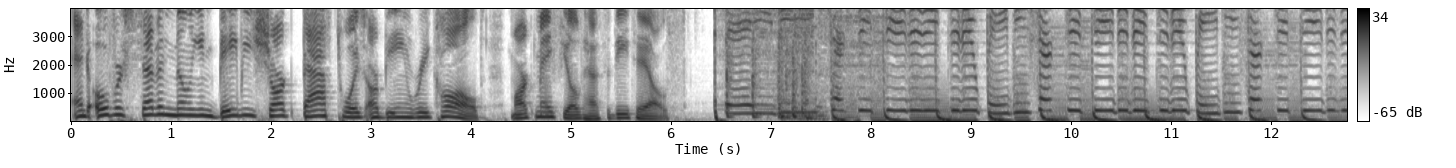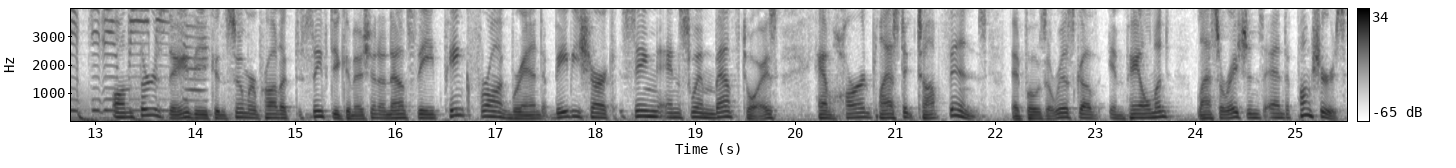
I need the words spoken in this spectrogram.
And over 7 million baby shark bath toys are being recalled. Mark Mayfield has the details. On Thursday, the Consumer Product Safety Commission announced the Pinkfong brand Baby Shark Sing and Swim bath toys have hard plastic top fins that pose a risk of impalement, lacerations, and punctures.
